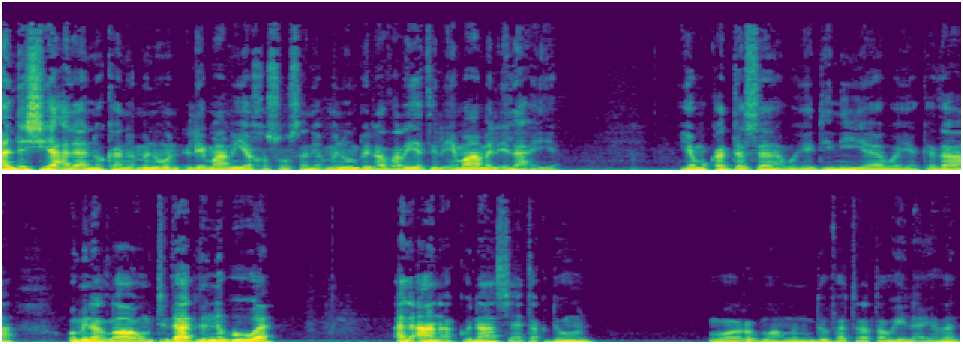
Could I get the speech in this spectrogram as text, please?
عند الشيعة لأنه كانوا يؤمنون الإمامية خصوصا يؤمنون بنظرية الإمامة الإلهية. هي مقدسة وهي دينية وهي كذا ومن الله وامتداد للنبوة. الآن أكو ناس يعتقدون وربما منذ فترة طويلة أيضا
